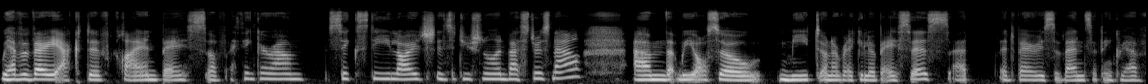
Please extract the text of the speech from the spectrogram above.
we have a very active client base of I think around 60 large institutional investors now um, that we also meet on a regular basis at, at various events. I think we have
